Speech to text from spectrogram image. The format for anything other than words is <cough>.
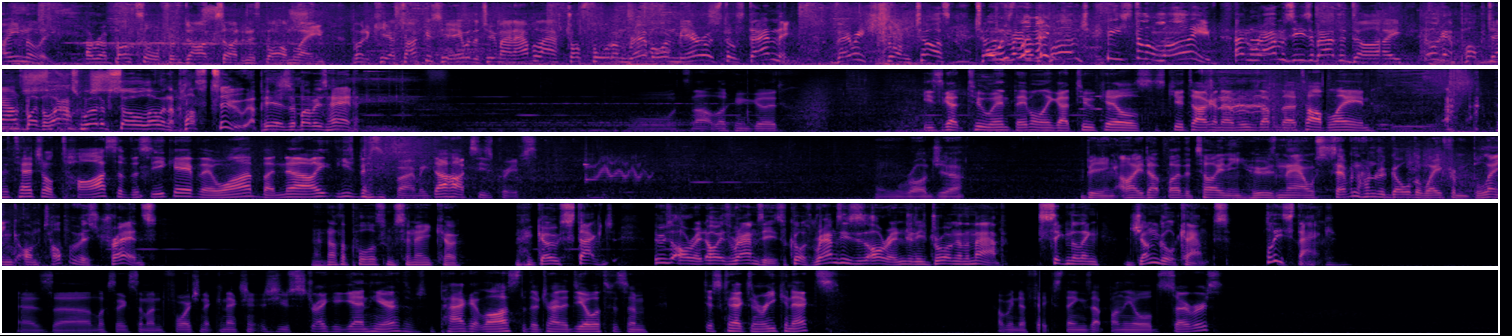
finally a rebuttal from Darkside in this bottom lane. But Kiyotaka's here with a two-man avalanche, toss forward on Rebel, and Miero's still standing. Very strong toss. turns oh, around the punch, he's still alive, and Ramsey's about to die. He'll get popped out by the last word of Solo, and the plus two appears above his head. Oh, it's not looking good. He's got two in, they've only got two kills. This Kiyotaka now moves up in the top lane. <laughs> Potential toss of the CK if they want, but no, he, he's busy farming. Dahak sees creeps. Roger being eyed up by the Tiny, who's now 700 gold away from Blink on top of his treads. Another pause from Seneko. Go stack. Who's orange? Oh, it's Ramses. Of course, Ramses is orange and he's drawing on the map, signaling jungle camps. Please stack. <laughs> As uh, looks like some unfortunate connection issues strike again here. There's some packet loss that they're trying to deal with with some disconnect and reconnects. Hoping to fix things up on the old servers.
